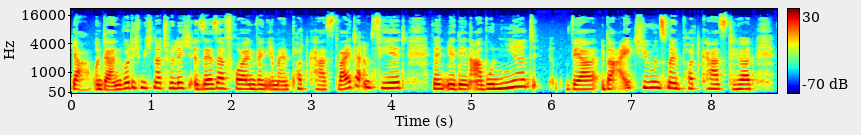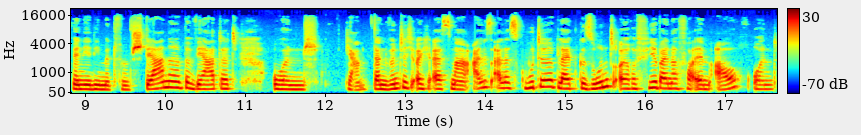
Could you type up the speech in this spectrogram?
Ja, und dann würde ich mich natürlich sehr, sehr freuen, wenn ihr meinen Podcast weiterempfehlt, wenn ihr den abonniert, wer über iTunes meinen Podcast hört, wenn ihr die mit fünf Sterne bewertet und ja, dann wünsche ich euch erstmal alles, alles Gute, bleibt gesund, eure Vierbeiner vor allem auch und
